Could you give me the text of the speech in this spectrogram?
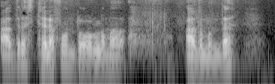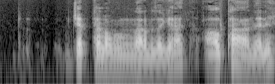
adres telefon doğrulama adımında cep telefonlarımıza gelen 6 haneli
